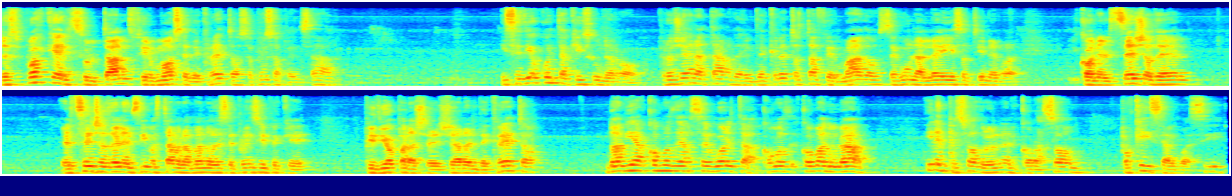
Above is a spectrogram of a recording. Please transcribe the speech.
después que el sultán firmó ese decreto, se puso a pensar y se dio cuenta que hizo un error. Pero ya era tarde, el decreto está firmado, según la ley, eso tiene con el sello de él. El sello de él encima estaba en la mano de ese príncipe que pidió para sellar el decreto. No había cómo darse vuelta, cómo, cómo anular. Y le empezó a doler el corazón. ¿Por qué hice algo así?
